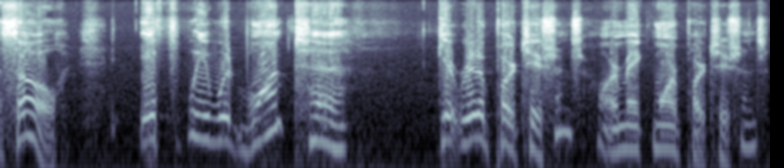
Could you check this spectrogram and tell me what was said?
so if we would want to get rid of partitions or make more partitions,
